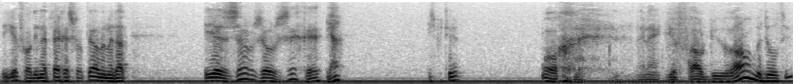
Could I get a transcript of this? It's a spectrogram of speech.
De juffrouw die net weg is vertelde me dat... Je zou zo zeggen... Ja? Inspecteur? Och, nee, nee. Juffrouw Durand bedoelt u?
